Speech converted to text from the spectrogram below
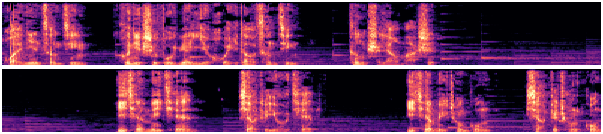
怀念曾经和你是否愿意回到曾经，更是两码事。以前没钱，想着有钱。以前没成功，想着成功，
